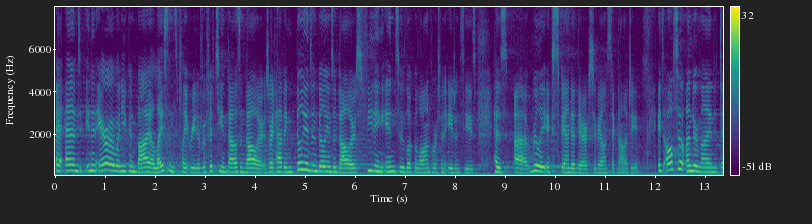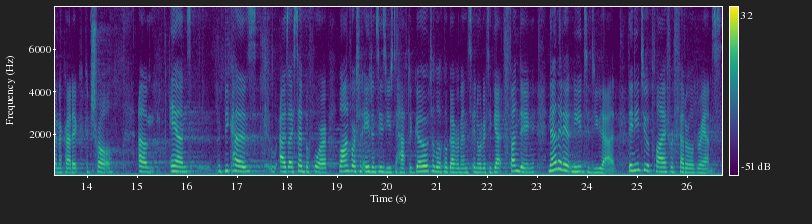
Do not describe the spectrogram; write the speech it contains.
and in an era when you can buy a license plate reader for $15,000, right, having billions and billions of dollars feeding into local law enforcement agencies has uh, really expanded their surveillance technology. It's also undermined democratic control. Um, and because, as I said before, law enforcement agencies used to have to go to local governments in order to get funding. Now they don't need to do that. They need to apply for federal grants.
